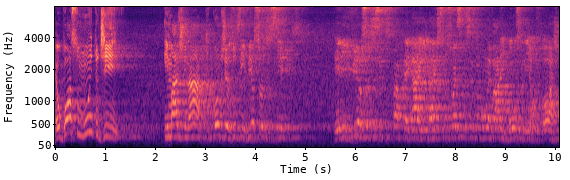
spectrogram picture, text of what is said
Eu gosto muito de imaginar que quando Jesus envia os seus discípulos, ele envia os seus discípulos para pregar, ele dá instruções que vocês não vão levar nem bolsa nem alforje.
